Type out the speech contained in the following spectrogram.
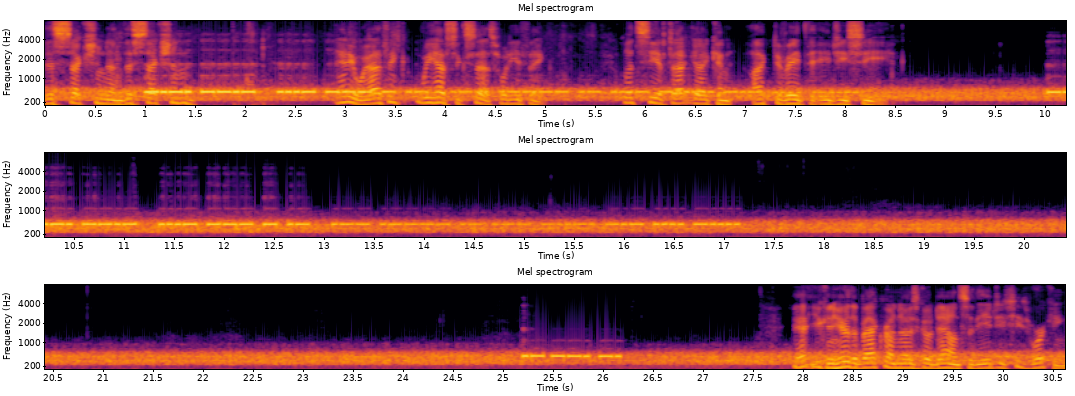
this section and this section. Anyway, I think we have success. What do you think? Let's see if that guy can activate the AGC. Yeah, you can hear the background noise go down, so the AGC is working.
